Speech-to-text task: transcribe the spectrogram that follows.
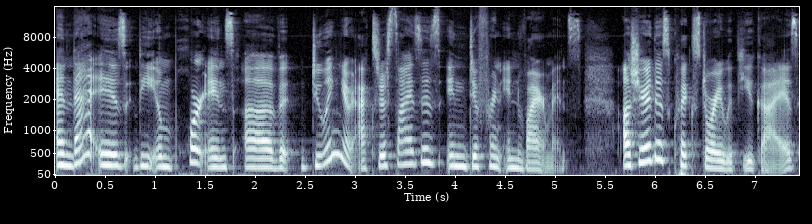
and that is the importance of doing your exercises in different environments. I'll share this quick story with you guys.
